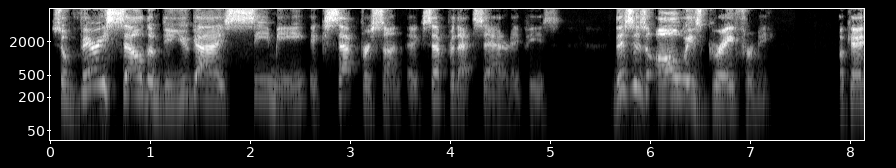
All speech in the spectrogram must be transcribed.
So very seldom do you guys see me except for sun except for that Saturday piece. This is always gray for me. Okay.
